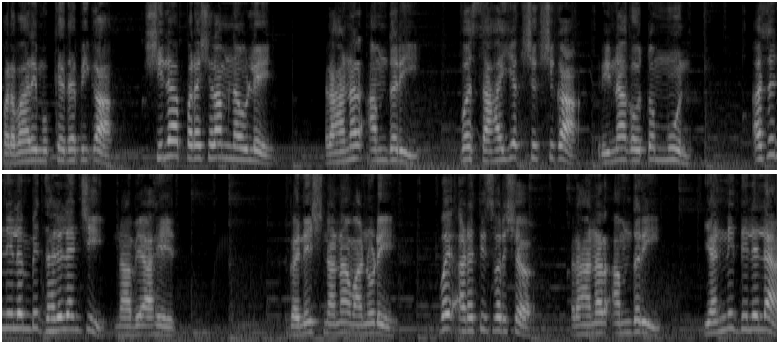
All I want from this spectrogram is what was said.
प्रभारी मुख्याध्यापिका शिला परशुराम नवले राहणार आमदरी व सहाय्यक शिक्षिका रीना गौतम मून असे निलंबित झालेल्यांची नावे आहेत. गणेश नाना वानोडे वय अडतीस वर्ष राहणार आमदरी यांनी दिलेल्या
